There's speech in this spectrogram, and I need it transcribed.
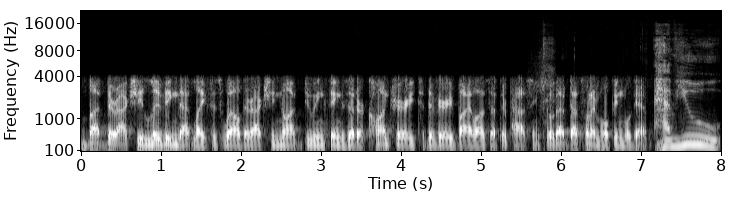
but they're actually living that life as well. They're actually not doing things that are contrary to the very bylaws that they're passing. So that that's what I'm hoping we'll get. Have you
